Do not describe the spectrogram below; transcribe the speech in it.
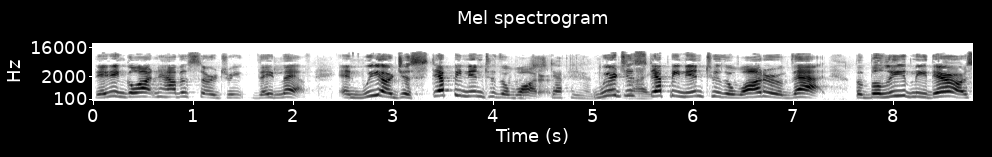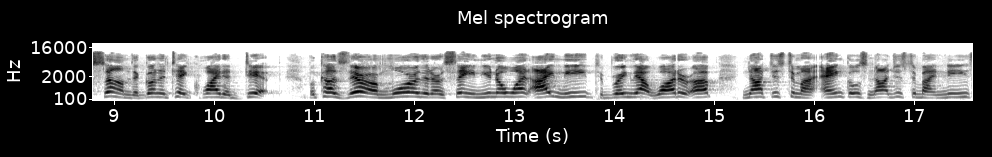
They didn't go out and have a surgery, they left. And we are just stepping into the water. into We're just right. stepping into the water of that. But believe me, there are some that are going to take quite a dip because there are more that are saying, you know what, I need to bring that water up, not just to my ankles, not just to my knees,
